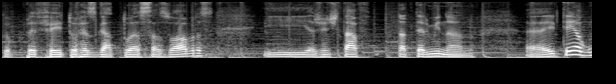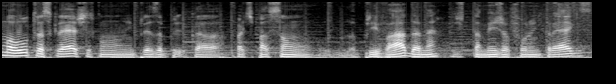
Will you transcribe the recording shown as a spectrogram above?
que o prefeito resgatou essas obras e a gente está tá terminando. É, e tem algumas outras creches com empresa com a participação privada, né? Também já foram entregues.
